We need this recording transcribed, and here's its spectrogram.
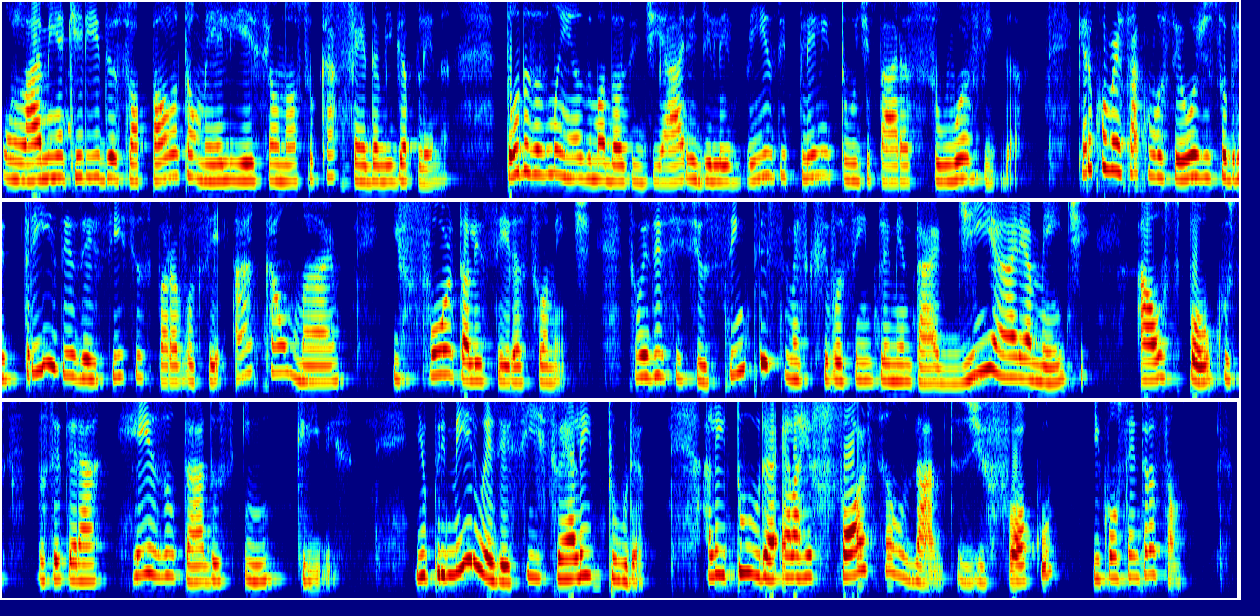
Olá, minha querida, eu sou a Paula Talmelli e esse é o nosso Café da Amiga Plena. Todas as manhãs, uma dose diária de leveza e plenitude para a sua vida. Quero conversar com você hoje sobre três exercícios para você acalmar e fortalecer a sua mente. São exercícios simples, mas que, se você implementar diariamente, aos poucos, você terá resultados incríveis. E o primeiro exercício é a leitura. A leitura, ela reforça os hábitos de foco e concentração.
